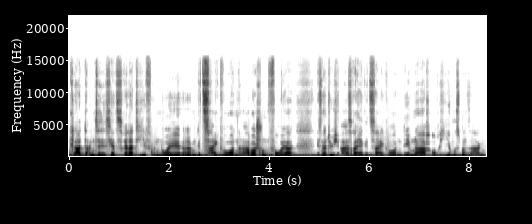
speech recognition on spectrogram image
Klar, Dante ist jetzt relativ neu ähm, gezeigt worden, aber schon vorher ist natürlich Azrael gezeigt worden. Demnach, auch hier muss man sagen,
